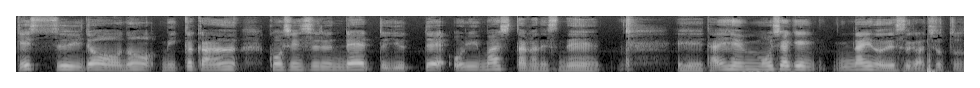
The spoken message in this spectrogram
月水道の3日間更新するんでと言っておりましたがですね、えー大変申し訳ないのですが、ちょっと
